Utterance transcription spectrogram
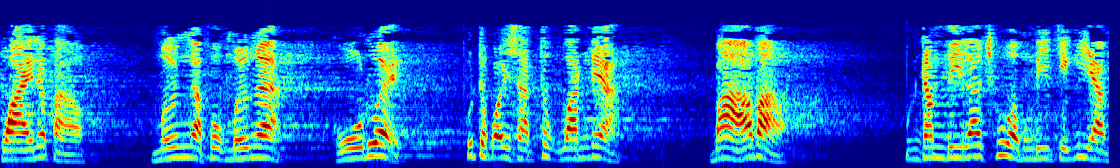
ควายหรือเปล่า มึงอะพวกมึงอะกูด้วย พุทธบริษัททุกวันเนี่ย บ้าเปล่ามึงทำดีแล้วชั่วมึงดีจริงหรือยัง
